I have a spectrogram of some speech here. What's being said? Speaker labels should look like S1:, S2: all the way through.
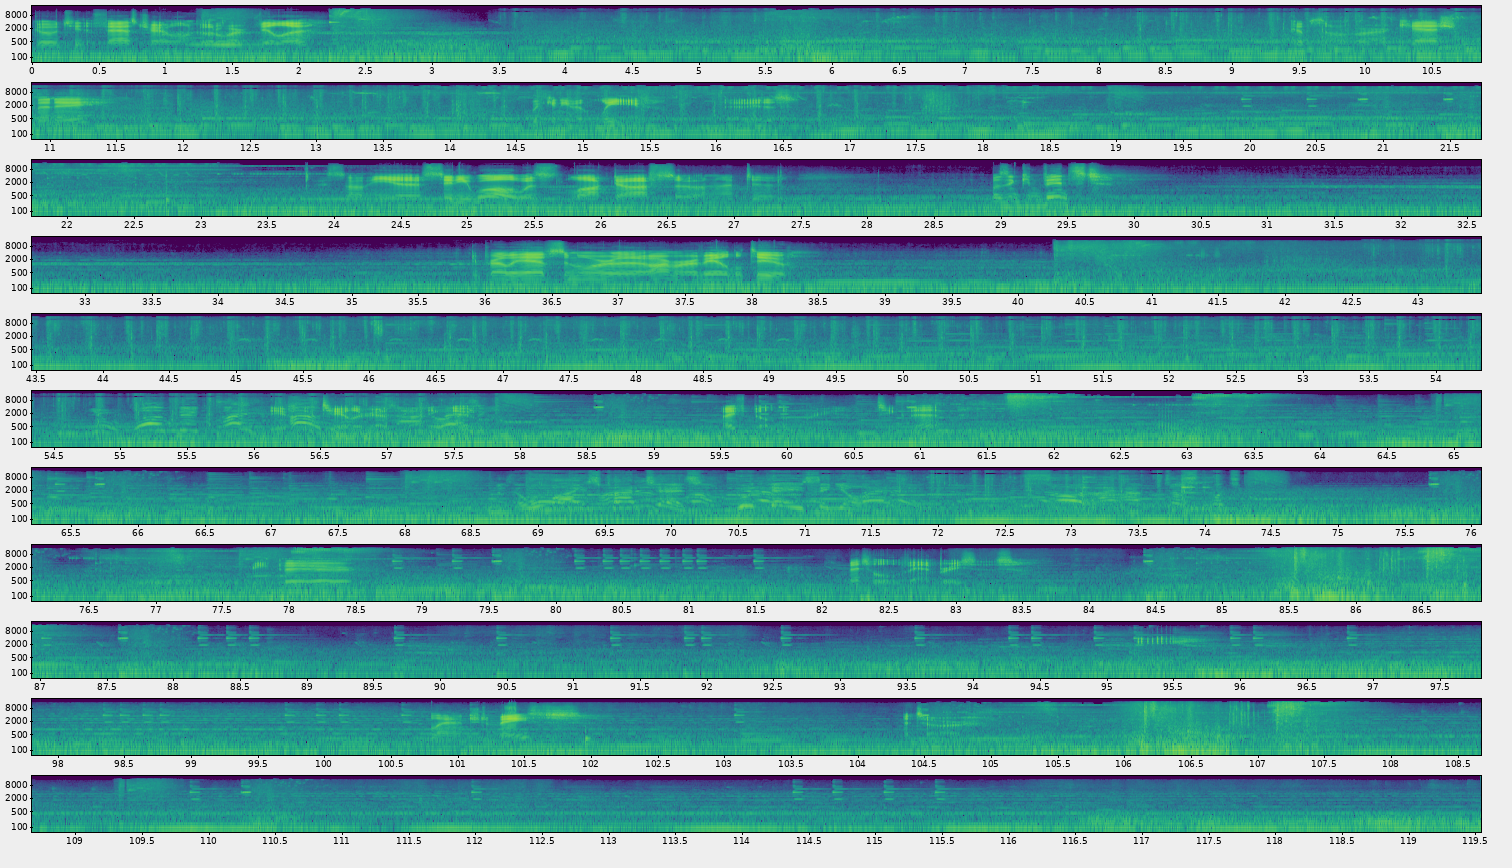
S1: go to the fast travel and go to our villa. Pick up some of our cash money. We can even leave, that is. I saw the uh, city wall was locked off, so I'm not, uh, wasn't convinced. Probably have some more uh, armor available too. If tailor has anything new. Knife belt upgrade. Take that.
S2: Wise purchase. Good day, signore.
S3: So I have just what you
S1: Repair. Metal vambraces. Mace.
